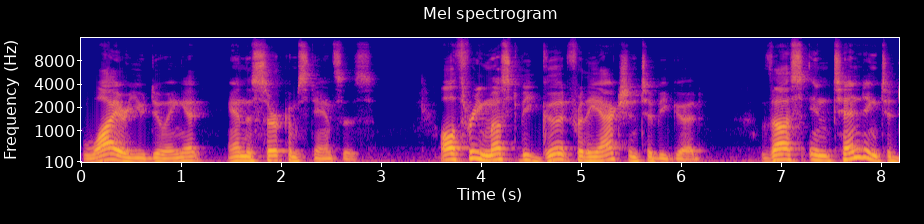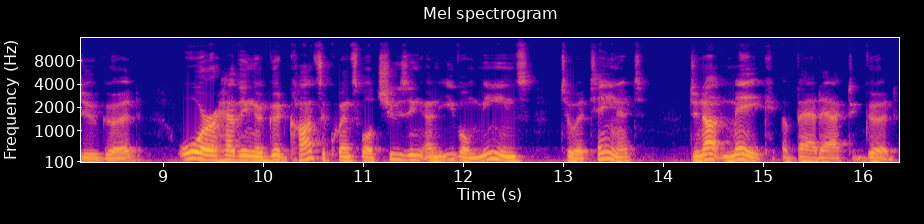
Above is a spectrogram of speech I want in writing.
why are you doing it, and the circumstances. All three must be good for the action to be good. Thus, intending to do good or having a good consequence while choosing an evil means to attain it do not make a bad act good.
